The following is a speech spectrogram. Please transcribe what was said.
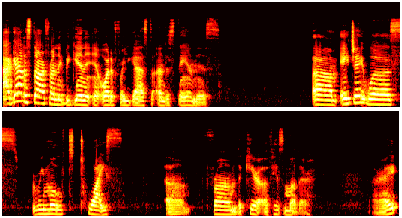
I gotta start from the beginning in order for you guys to understand this. Um AJ was removed twice um, from the care of his mother. All right.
